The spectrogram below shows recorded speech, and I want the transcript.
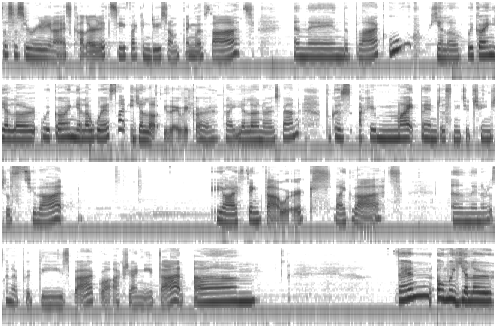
This is a really nice color. Let's see if I can do something with that. And then the black ooh yellow. We're going yellow we're going yellow. Where's that yellow? There we go that yellow noseband. Because okay might then just need to change this to that. Yeah I think that works like that. And then I'm just gonna put these back. Well actually I need that. Um then oh my yellow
